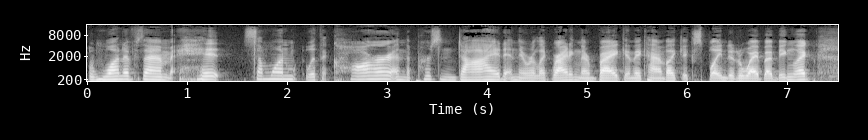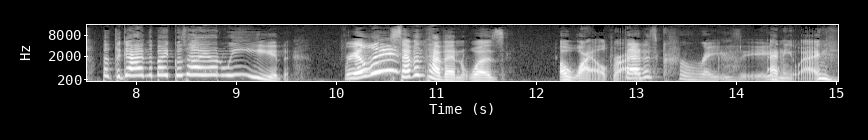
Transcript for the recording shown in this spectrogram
one of them hit someone with a car and the person died and they were like riding their bike and they kind of like explained it away by being like, but the guy on the bike was high on weed. Really? Seventh Heaven was a wild ride. That is crazy. anyway,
